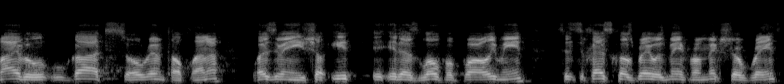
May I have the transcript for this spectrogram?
Maibu Ugat So Rem Talklana. What does it mean? You shall eat it as loaf of barley mean? Since the Cheskel's bread was made from a mixture of grains,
